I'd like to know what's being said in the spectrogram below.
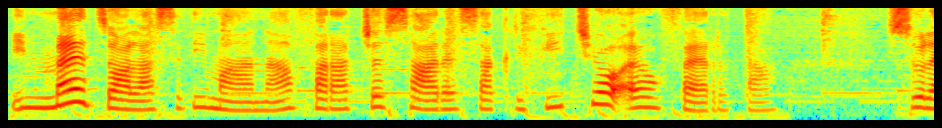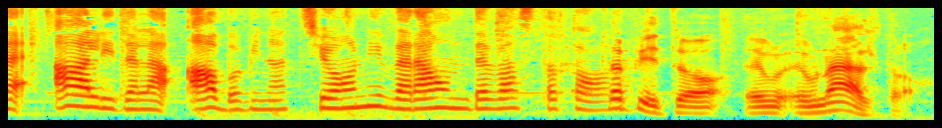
In mezzo alla settimana farà cessare sacrificio e offerta. Sulle ali delle abominazioni verrà un devastatore. Capito? È un, è un altro.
